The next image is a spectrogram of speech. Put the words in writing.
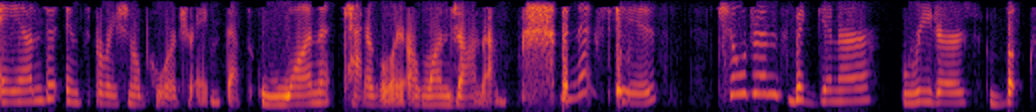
and inspirational poetry. That's one category or one genre. The next is children's beginner readers books,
